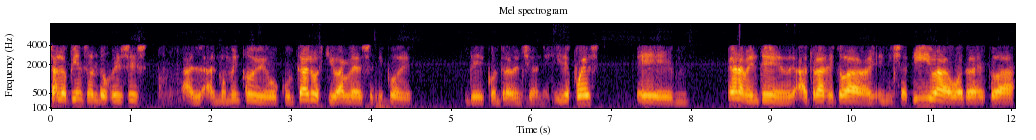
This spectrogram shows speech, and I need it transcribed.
ya lo piensan dos veces al, al momento de ocultar o esquivarle a ese tipo de, de contravenciones. Y después, eh, claramente, atrás de toda iniciativa o atrás de toda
